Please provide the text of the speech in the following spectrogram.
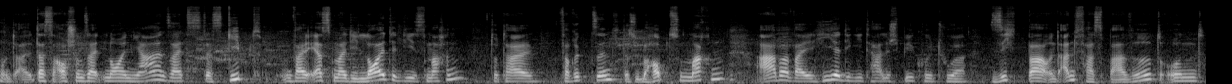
und das auch schon seit neun Jahren, seit es das gibt, weil erstmal die Leute, die es machen, total verrückt sind, das überhaupt zu machen, aber weil hier digitale Spielkultur sichtbar und anfassbar wird und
